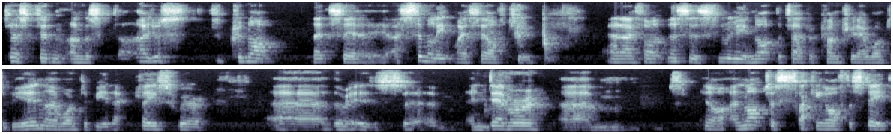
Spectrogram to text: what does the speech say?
just didn't understand. I just could not, let's say, assimilate myself to. And I thought, this is really not the type of country I want to be in. I want to be in a place where uh, there is uh, endeavor, um, you know, and not just sucking off the state.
